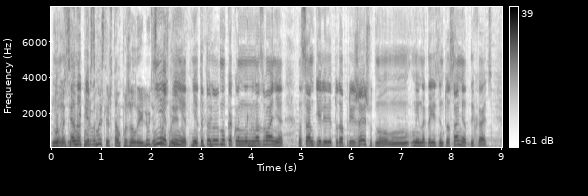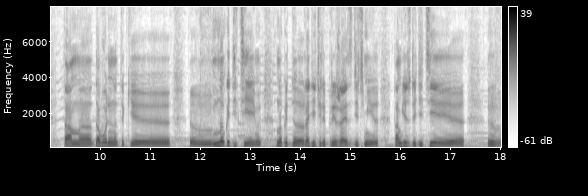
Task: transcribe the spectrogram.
Ну, не пансионат не в первый- смысле, что там пожилые люди Нет, сплошные. нет, нет, это, ну, как он, название, на самом деле, туда приезжаешь, вот, ну, мы иногда ездим то сами отдыхать, там э, довольно-таки э, много детей, много д- родителей приезжает с детьми, там есть для детей э, э,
